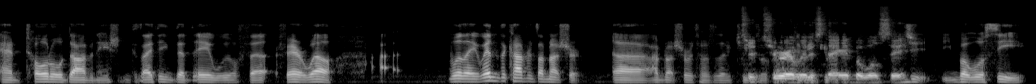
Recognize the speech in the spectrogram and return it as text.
and total domination because i think that they will fa- fare well uh, will they win the conference i'm not sure uh, i'm not sure what those other teams look too early be to say, but we'll see. to- but we'll see.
